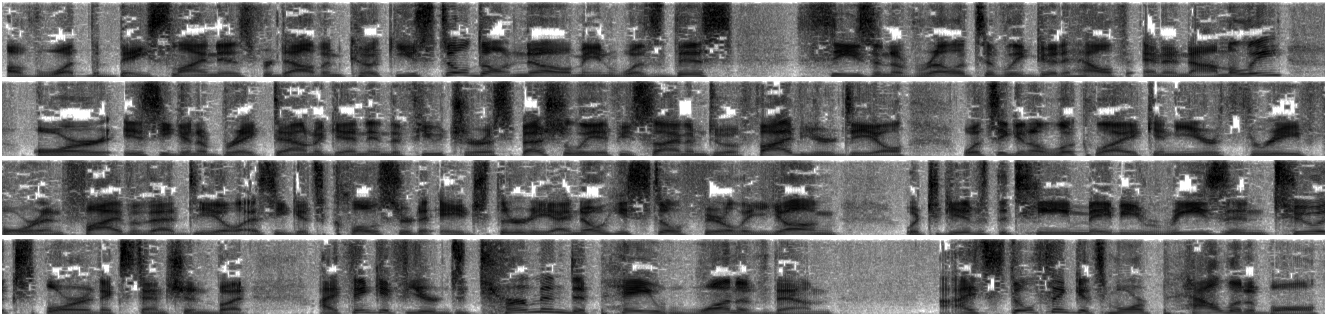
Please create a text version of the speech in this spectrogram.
of what the baseline is for Dalvin Cook. You still don't know. I mean, was this season of relatively good health an anomaly, or is he going to break down again in the future, especially if you sign him to a five year deal? What's he going to look like in year three, four, and five of that deal as he gets closer to age 30? I know he's still fairly young, which gives the team maybe reason to explore an extension, but I think if you're determined to pay one of them, I still think it's more palatable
